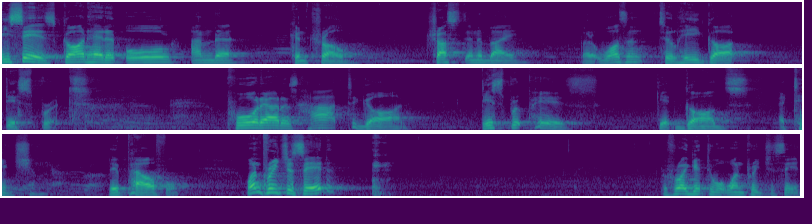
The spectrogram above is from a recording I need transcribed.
He says God had it all under control. Trust and obey. But it wasn't till he got desperate. Poured out his heart to God. Desperate prayers get God's attention. They're powerful. One preacher said, before I get to what one preacher said,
